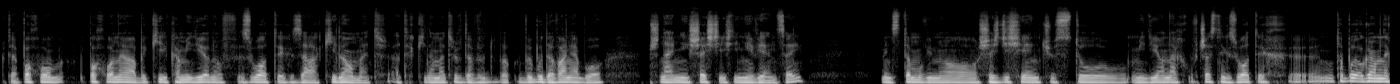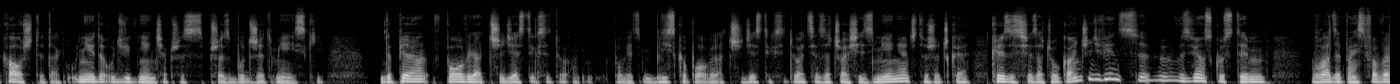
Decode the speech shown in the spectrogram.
która pochłon, pochłonęłaby kilka milionów złotych za kilometr, a tych kilometrów do wybudowania było przynajmniej sześć, jeśli nie więcej. Więc to mówimy o 60-100 milionach ówczesnych złotych. No to były ogromne koszty, tak? nie do udźwignięcia przez, przez budżet miejski. Dopiero w połowie lat 30., powiedzmy blisko połowy lat 30., sytuacja zaczęła się zmieniać, troszeczkę kryzys się zaczął kończyć, więc w związku z tym władze państwowe,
